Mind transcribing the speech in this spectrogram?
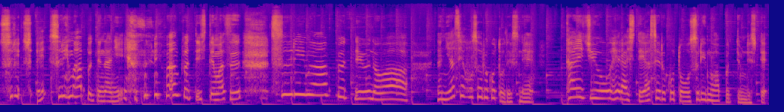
スリえ？スリムアップって何？スリムアップって知ってます？スリムアップっていうのは何？痩せ細ることですね。体重を減らして痩せることをスリムアップって言うんですって。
